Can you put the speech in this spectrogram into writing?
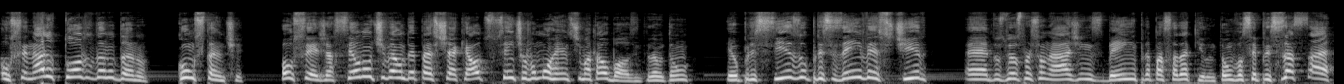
o cenário todo dando dano, constante. Ou seja, se eu não tiver um DPS check alto suficiente, eu vou morrer antes de matar o boss, entendeu? Então, eu preciso, precisei investir é, dos meus personagens bem pra passar daquilo. Então, você precisa sa-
